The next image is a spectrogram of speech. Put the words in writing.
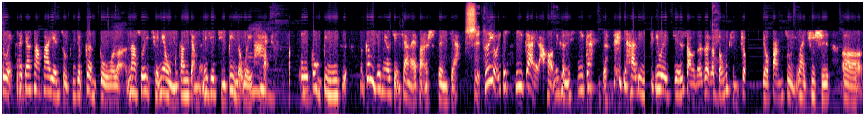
对，再加上发炎组织就更多了。那所以前面我们刚讲的那些疾病的危害，这些共病因子。根本就没有减下来，反而是增加。是，只有一个膝盖啦，哈，你可能膝盖的压力因为减少了这个总体重有帮助以外，其实呃。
